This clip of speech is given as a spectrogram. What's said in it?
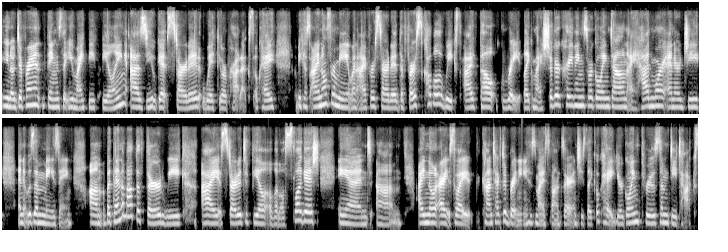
you know, different things that you might be feeling as you get started with your products. Okay. Because I know for me, when I first started, the first couple of weeks, I felt great. Like my sugar cravings were going down, I had more energy, and it was amazing. Um, but then about the third week, I started to feel a little sluggish. And um, I know, I, so I contacted Brittany, who's my sponsor, and she's like, okay, you're going through some detox.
